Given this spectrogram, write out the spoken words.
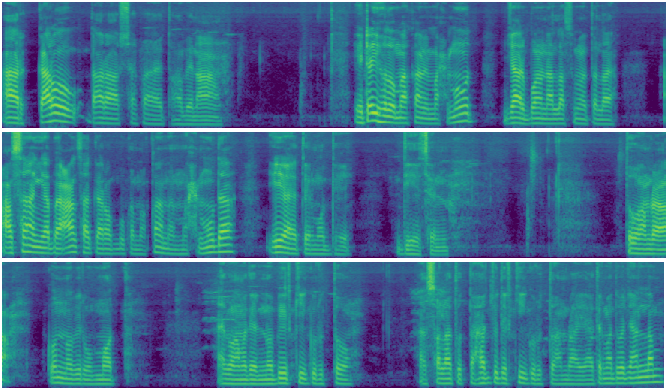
আর কারও দ্বারা সাফায়াত হবে না। এটাই হলো মাকামে মাহমুদ, যার বর্ণনা আল্লাহ সুমতাল্লাহ আসা ইয়াবা আসা কা রব্বুকা মাকামে মাহমুদা এই আয়াতের মধ্যে দিয়েছেন। তো আমরা কোন নবীর উম্মত এবং আমাদের নবীর কি গুরুত্ব? আর সলাত তাহাজুদের কী গুরুত্ব? আমরা এই আয়াতের মাধ্যমে জানলাম।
